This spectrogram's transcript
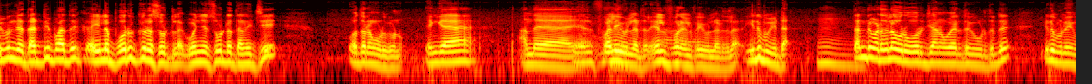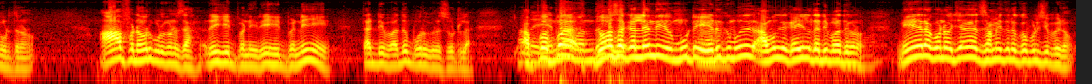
இவங்க தட்டி பார்த்து கையில் பொறுக்கிற சூட்டில் கொஞ்சம் சூட்டை தணித்து உத்தரம் கொடுக்கணும். எங்கே அந்த வலி உள்ள இடத்துல எல் ஃபோர் எல் ஃபைவ் உள்ள இடத்துல இடுப்பு கிட்ட. தண்டு வடத்தில் ஒரு ஒரு ஜான் உயரத்துக்கு கொடுத்துட்டு இடுப்புலையும் கொடுத்துடணும். ஆஃப் அன் ஹவர் கொடுக்கணும் சார். ரீஹீட் பண்ணி ரீஹீட் பண்ணி தட்டி பார்த்து பொறுக்கிற சூட்டில் அப்பப்போ தோசைக்கல்லேருந்து மூட்டையை எடுக்கும்போது அவங்க கையில் தட்டி பார்த்துக்கணும். நேராக கொண்டு வச்சா சமயத்தில் கொப்பளிச்சு போயிடும்.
